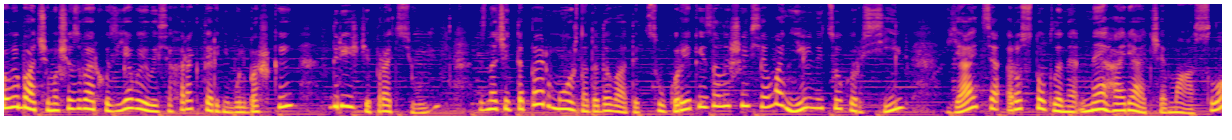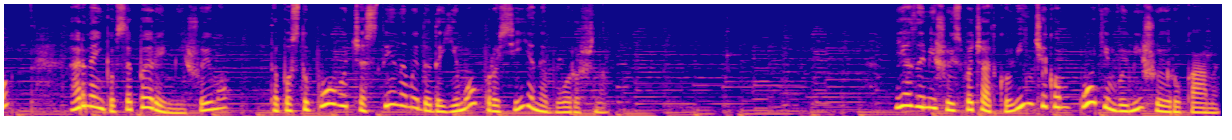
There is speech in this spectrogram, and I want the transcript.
Коли бачимо, що зверху з'явилися характерні бульбашки, дріжджі працюють, значить тепер можна додавати цукор, який залишився, ванільний цукор, сіль, яйця, розтоплене негаряче масло. Гарненько все перемішуємо та поступово частинами додаємо просіяне борошно. Я замішую спочатку вінчиком, потім вимішую руками.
